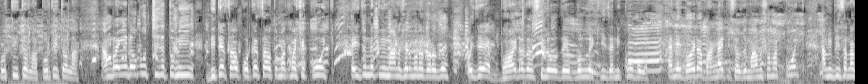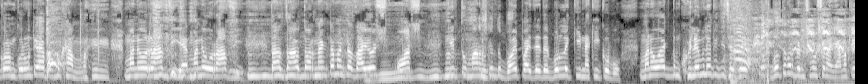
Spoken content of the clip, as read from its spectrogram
প্রতিতলা প্রতিতলা। আমরা এটাও বুঝছি যে তুমি দিতে চাও, করতে চাও, তোমাকে মাসে কই, এই জন্য তুমি মানুষের মনে করো যে, ওই যে ভয়টা তো ছিল যে বললে কি জানি কবো মানে এই ভয়টা ভাঙাইতে চাও যে মানুষ আমার কই, আমি বিছানা গরম বামু খাম। মানে ও রাজি মানে ও রাজি। তা যাও তোর নাংটা মাংটা যাই ওস ওয়াস। কিন্তু মানুষ কিন্তু ভয় পায় যে বললে কি না কি কবো মানে ও একদম খুলে মিলে দিতেছে যে বলতে পারবেন সমস্যা নাই। আমাকে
